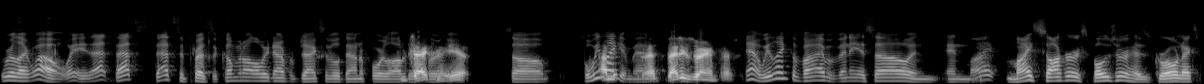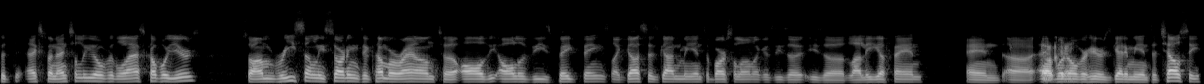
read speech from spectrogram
we were like, wow, wait, that that's that's impressive. Coming all the way down from Jacksonville down to Fort Lauderdale. for a Jackson, game. yeah, So, but we I like mean, it, man. That, that is very impressive. yeah, we like the vibe of NASL and and My my soccer exposure has grown expo- exponentially over the last couple of years. So I'm recently starting to come around to all the all of these big things. Like Gus has gotten me into Barcelona because he's a he's a La Liga fan, and uh, Edwin Okay. over here is getting me into Chelsea.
